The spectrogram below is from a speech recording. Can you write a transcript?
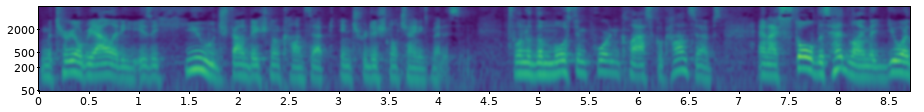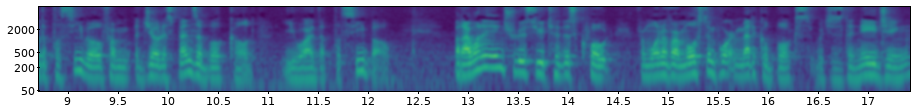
material reality is a huge foundational concept in traditional Chinese medicine. It's one of the most important classical concepts, and I stole this headline that you are the placebo from a Joe Dispenza book called You Are the Placebo. But I want to introduce you to this quote from one of our most important medical books, which is the Neijing,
